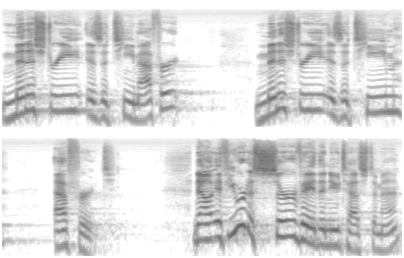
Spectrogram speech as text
Ministry is a Team Effort. Ministry is a team effort. Now, if you were to survey the New Testament,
